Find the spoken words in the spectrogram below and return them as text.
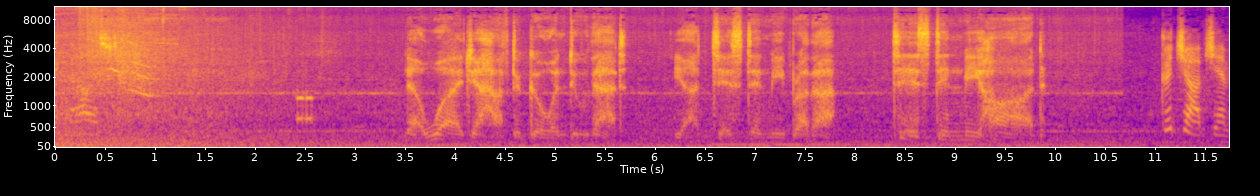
Acknowledged. Now why'd you have to go and do that? You're testing me, brother. Testing me hard. Good job, Jim.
